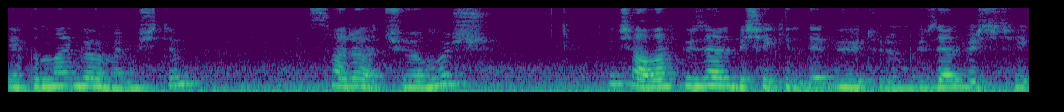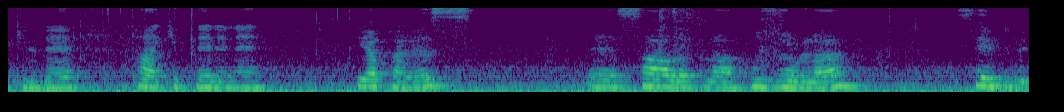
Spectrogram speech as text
Yakından görmemiştim. Sarı açıyormuş. İnşallah güzel bir şekilde büyütürüm. Güzel bir şekilde takiplerini yaparız. Ee, sağlıkla, huzurla, sevgi,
